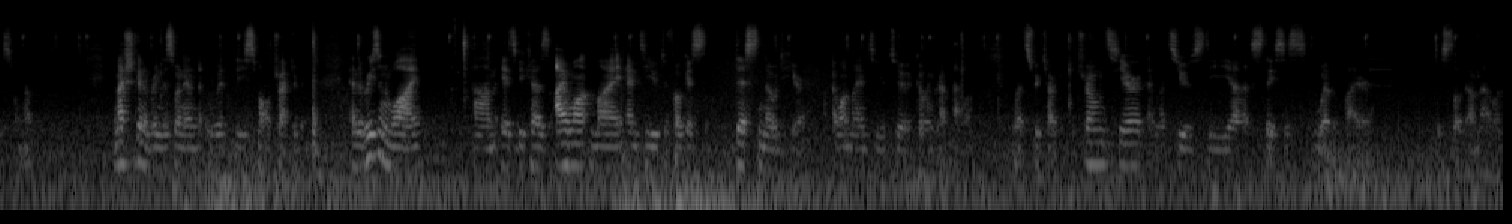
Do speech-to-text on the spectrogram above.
This one up. I'm actually going to bring this one in with the small tractor beam. And the reason why um, is because I want my MTU to focus this node here. I want my MTU to go and grab that one. Let's retarget the drones here, and let's use the uh, stasis web fire to slow down that one.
